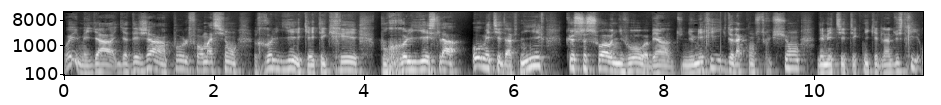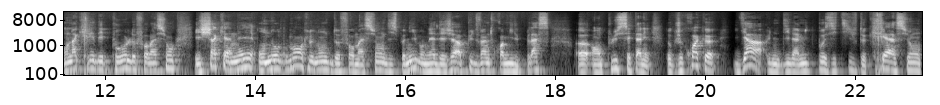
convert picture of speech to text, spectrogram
Oui, mais il y a, y déjà un pôle formation relié qui a été créé pour relier cela aux métiers d'avenir, que ce soit au niveau eh bien du numérique, de la construction, des métiers techniques et de l'industrie. On a créé des pôles de formation et chaque année, on augmente le nombre de formations disponibles. On est déjà à plus de 23 000 places euh, en plus cette année. Donc je crois qu'il y a une dynamique positive de création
